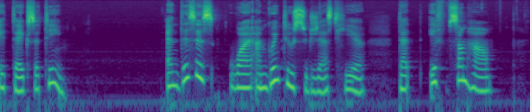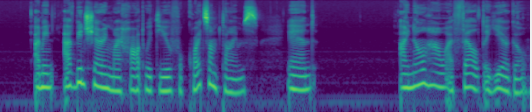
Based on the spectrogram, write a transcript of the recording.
It takes a team. And this is why I'm going to suggest here that if somehow, I mean, I've been sharing my heart with you for quite some times, and I know how I felt a year ago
